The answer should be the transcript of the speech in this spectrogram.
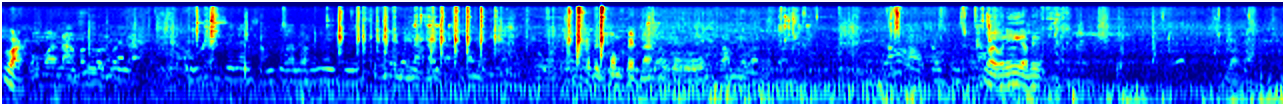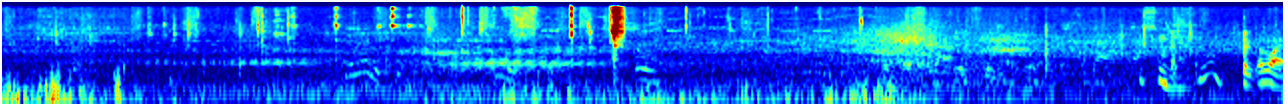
อร่อยผมว่าน้ำมันหล่นมาจากซื้ออะไรสองตัวเลยก็ไม่ซื้อมันน้ำมาจากห้องก็เป็นต้มเป็ดนะ โอ้โหอร่อยกว่านี้กับพี่เป็ดอร่อย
